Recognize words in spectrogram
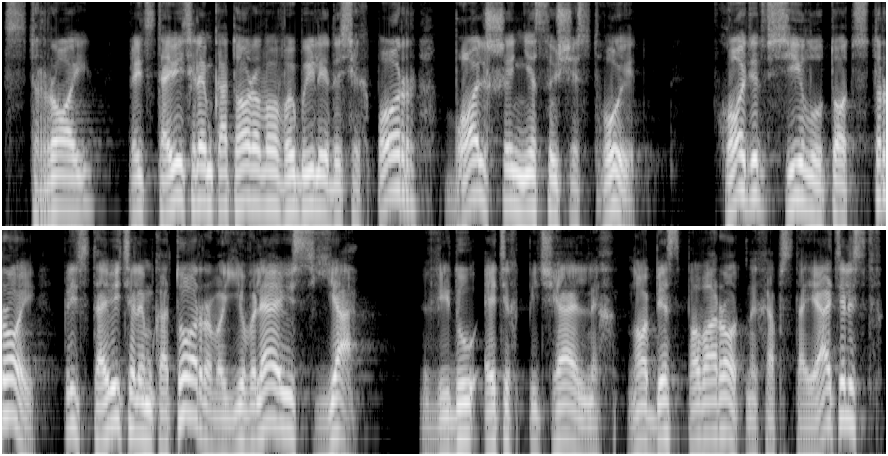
Строй, представителем которого вы были до сих пор, больше не существует. Входит в силу тот строй, представителем которого являюсь я». Ввиду этих печальных, но бесповоротных обстоятельств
